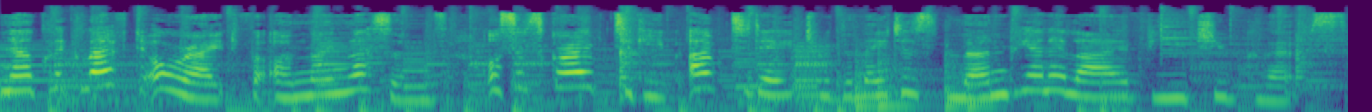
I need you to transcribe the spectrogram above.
Now click left or right for online lessons, or subscribe to keep up to date with the latest Learn Piano Live YouTube clips.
